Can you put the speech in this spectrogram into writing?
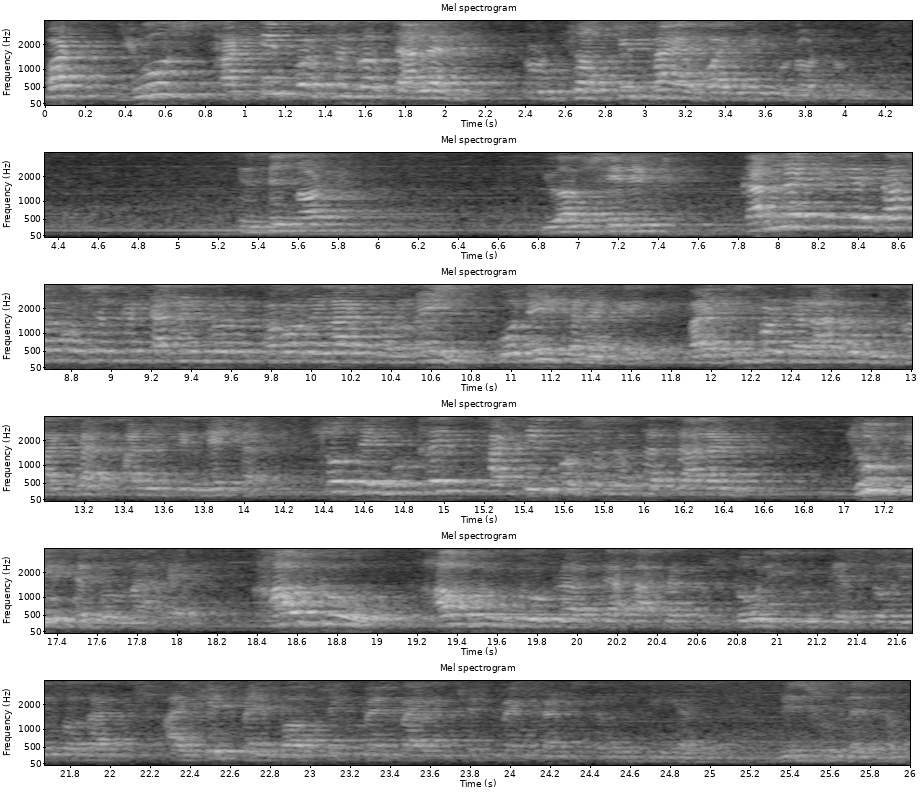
But use 30% of talent to justify why they could not do it. Is it not? You have seen it. करने के लिए 10 परसेंट का टैलेंट हो करो रिलैक्स हो नहीं वो नहीं करेंगे by default their others is like that sadistic nature so they utilize 30 percent of the talent झूठ कैसे बोलना है how to how to do the, the, the story quick a story so that I cheat my boss cheat my parents cheat my friends everything else this utilize of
